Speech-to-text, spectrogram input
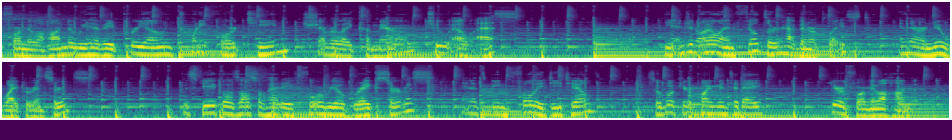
at Formula Honda, we have a pre owned 2014 Chevrolet Camaro 2LS. The engine oil and filter have been replaced, and there are new wiper inserts. This vehicle has also had a four wheel brake service, and it's been fully detailed, so book your appointment today here at Formula Honda.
